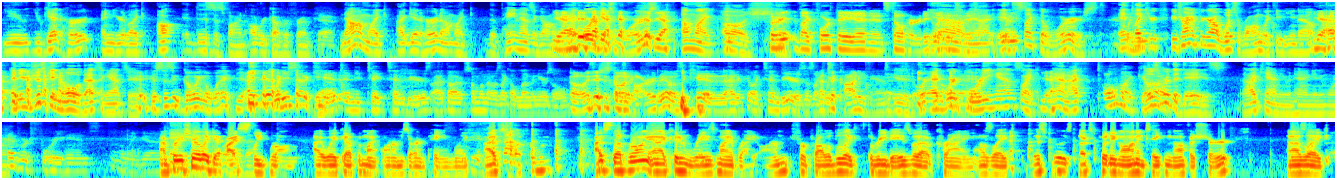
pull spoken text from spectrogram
you you get hurt and you're like, "Oh, this is fine. I'll recover from." Yeah. Now I'm like I get hurt and I'm like the pain hasn't gone Yeah. away or it gets worse. Yeah. I'm like, "Oh shit." Three like fourth day in and it's still hurting. yeah, like, it's, man. It's, It's, like the worst. And When like you- you're you're trying to figure out what's wrong with you, you know? yeah. And you're just getting old. That's the answer. This isn't going away. Yeah. When you said a kid and you take 10 beers, I thought of someone that was like 11 years old. oh, it's just I going like- hard. Yeah, I was a kid and I had like 10 beers. I was like, That's a wait, Cotty, man. Dude, or Edward Yeah. Forty Hands, like Yeah. man, I oh my god. those were the days. I can't even hang anymore. Edward 40 hands. I'm pretty sure, like, if I sleep wrong, I wake up and my arms are in pain. Like, I've slept wrong. I've slept wrong, and I couldn't raise my right arm for probably like three days without crying. I was like, this really sucks putting on and taking off a shirt. And I was like,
